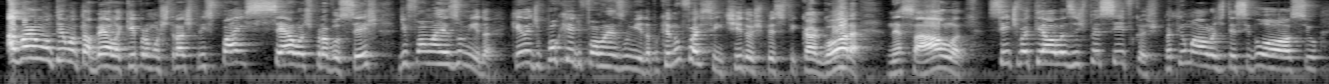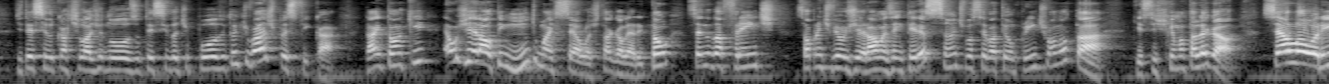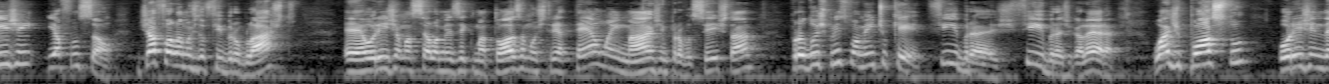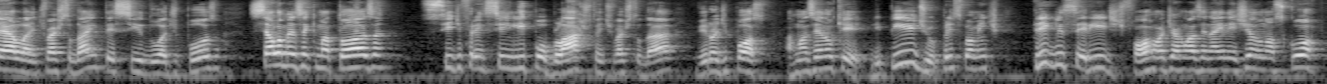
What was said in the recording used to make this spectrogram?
Agora eu montei uma tabela aqui para mostrar as principais células para vocês de forma resumida. Kennedy, por que de forma resumida? Porque não faz sentido eu especificar agora, nessa aula, se a gente vai ter aulas específicas. Vai ter uma aula de tecido ósseo, de tecido cartilaginoso, tecido adiposo, então a gente vai especificar, tá? Então aqui é o geral, tem muito mais células, tá, galera? Então, saindo da frente, só para a gente ver o geral, mas é interessante você bater um print e anotar, que esse esquema tá legal. Célula, origem e a função. Já falamos do fibroblasto, é, origem é uma célula mesenquimatosa, mostrei até uma imagem para vocês, tá? Produz principalmente o quê? Fibras, fibras, galera. O adipócito, origem dela, a gente vai estudar em tecido adiposo. Célula mesenquimatosa se diferencia em lipoblasto, a gente vai estudar, virou adipócito. Armazena o quê? Lipídio, principalmente triglicerídeos, forma de armazenar energia no nosso corpo.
